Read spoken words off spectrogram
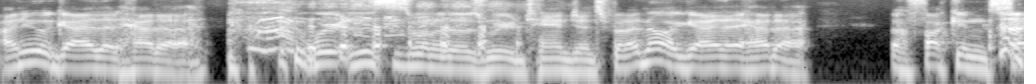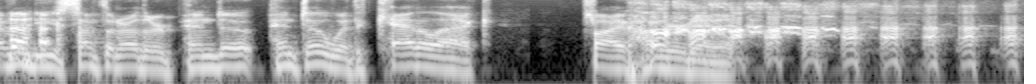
I knew a guy that had a. this is one of those weird tangents, but I know a guy that had a a fucking seventy something or other Pinto Pinto with a Cadillac 500 in it.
